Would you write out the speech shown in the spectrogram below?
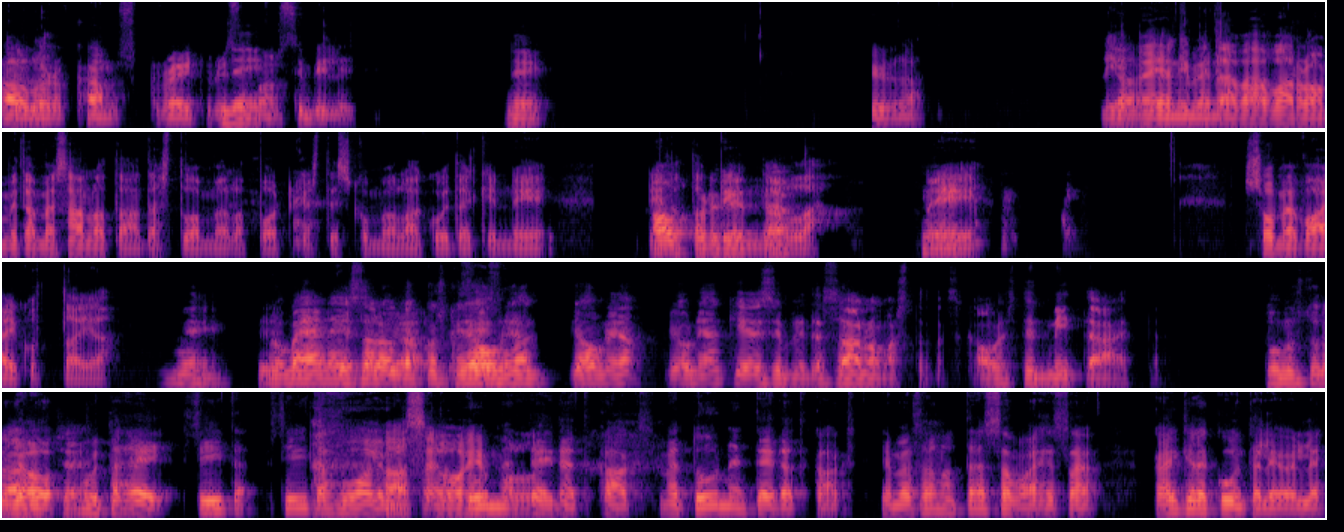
power Kyllä. comes great Niin. responsibility. Niin. Kyllä. Niin Ja- ja meidänkin pitää nimenomaan- vähän varoa, mitä me sanotaan tässä tuomiolla podcastissa, kun me ollaan kuitenkin niin, niin tota pinnalla. Niin. Somevaikuttaja. Niin. No mehän ei Ja- sanota, ja- koska siis- Jounihan, Jounihan, Jounihan kielsi meitä sanomasta tässä kauheasti mitään. Että tunnustetaan Joo, nyt se. mutta hei, siitä, siitä huolimatta Se mä tunnen mulle. teidät kaksi. Mä tunnen teidät kaksi. Ja mä sanon tässä vaiheessa kaikille kuuntelijoille,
